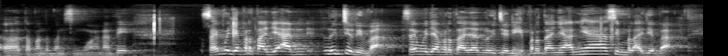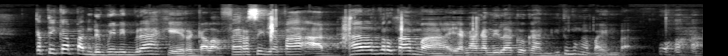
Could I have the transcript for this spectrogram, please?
uh, teman-teman semua. Nanti saya punya pertanyaan lucu nih Pak. Saya punya pertanyaan lucu nih. Pertanyaannya simpel aja Pak. Ketika pandemi ini berakhir, kalau versinya Pak Ad, hal pertama yang akan dilakukan itu mau ngapain Pak? Wah,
